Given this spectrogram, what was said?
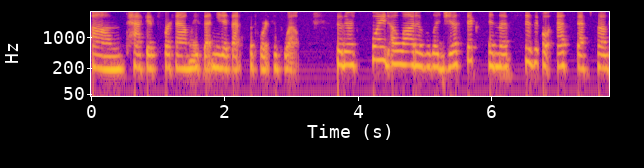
um, packets for families that needed that support as well. So there's quite a lot of logistics in the physical aspect of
